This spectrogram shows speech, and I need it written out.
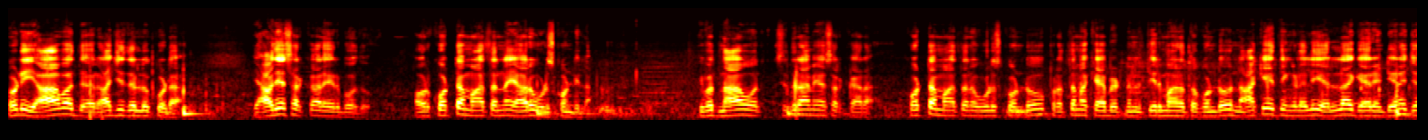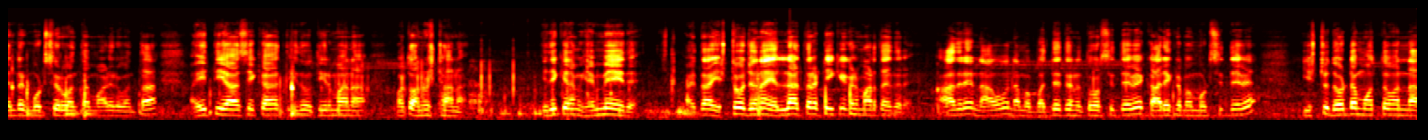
ನೋಡಿ ಯಾವ ದ- ರಾಜ್ಯದಲ್ಲೂ ಕೂಡ ಯಾವುದೇ ಸರ್ಕಾರ ಇರ್ಬೋದು ಅವ್ರು ಕೊಟ್ಟ ಮಾತನ್ನು ಯಾರೂ ಉಳಿಸ್ಕೊಂಡಿಲ್ಲ. ಇವತ್ತು ನಾವು ಸಿದ್ದರಾಮಯ್ಯ ಸರ್ಕಾರ ಕೊಟ್ಟ ಮಾತನ್ನು ಉಳಿಸ್ಕೊಂಡು ಪ್ರಥಮ ಕ್ಯಾಬಿನೆಟ್ನಲ್ಲಿ ತೀರ್ಮಾನ ತಗೊಂಡು ನಾಲ್ಕೇ ತಿಂಗಳಲ್ಲಿ ಎಲ್ಲ ಗ್ಯಾರಂಟಿಯನ್ನು ಜನರಿಗೆ ಮುಟ್ಟಿಸಿರುವಂಥ ಮಾಡಿರುವಂಥ ಐತಿಹಾಸಿಕ ಇದು ತೀರ್ಮಾನ ಮತ್ತು ಅನುಷ್ಠಾನ. ಇದಕ್ಕೆ ನಮ್ಗೆ ಹೆಮ್ಮೆ ಇದೆ. ಆಯಿತಾ? ಎಷ್ಟೋ ಜನ ಎಲ್ಲ ಥರ ಟೀಕೆಗಳು ಮಾಡ್ತಾ ಇದ್ದಾರೆ. ಆದರೆ ನಾವು ನಮ್ಮ ಬದ್ಧತೆಯನ್ನು ತೋರಿಸಿದ್ದೇವೆ, ಕಾರ್ಯಕ್ರಮ ಮುಟ್ಟಿಸಿದ್ದೇವೆ. ಇಷ್ಟು ದೊಡ್ಡ ಮೊತ್ತವನ್ನು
